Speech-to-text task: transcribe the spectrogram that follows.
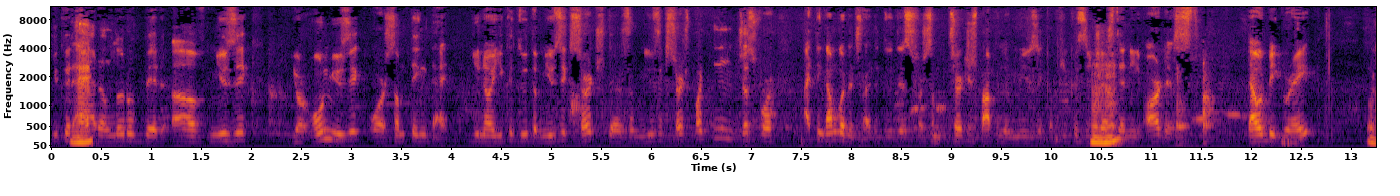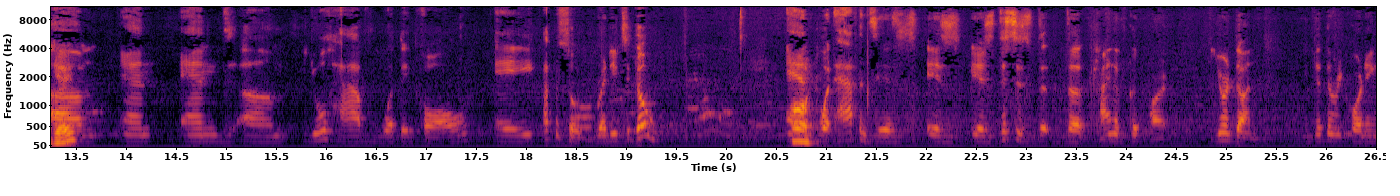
You could Yeah. add a little bit of music, your own music, or something that you know. You could do the music search. There's a music search button just for. I think I'm going to try to do this for some Turkish popular music. If you could suggest Mhm. any artist, that would be great. Okay. Um, and and um, you'll have what they call a episode ready to go. And Oh. what happens is is is this is the, the kind of good part. You're done. You did the recording.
